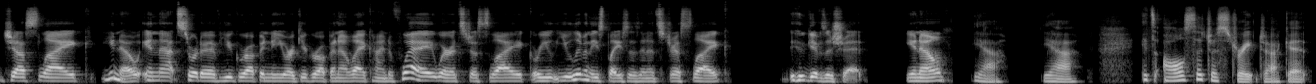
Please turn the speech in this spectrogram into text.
just like, you know, in that sort of you grew up in New York, you grew up in LA kind of way where it's just like or you, you live in these places and it's just like who gives a shit, you know? Yeah. Yeah. It's all such a straitjacket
